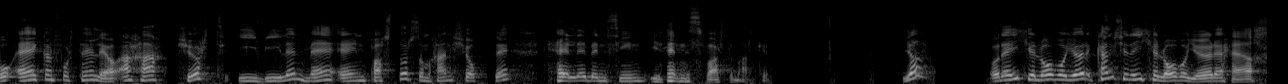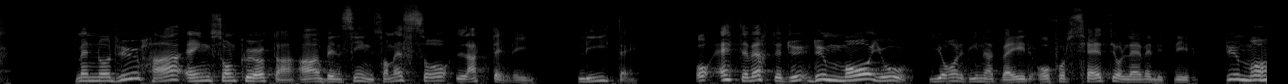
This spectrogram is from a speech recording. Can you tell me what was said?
Og jeg kan fortelle at jeg har kjørt i bilen med en pastor som han kjøpte hele bensin i den svarte marken. Ja, og det er ikke lov å gjøre. Kanskje det er ikke lov å gjøre her. Men når du har en sånn kvota av bensin som er så latterlig lite Og etter hvert du, du må jo gjøre din arbeid og fortsette å leve ditt liv. Du må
